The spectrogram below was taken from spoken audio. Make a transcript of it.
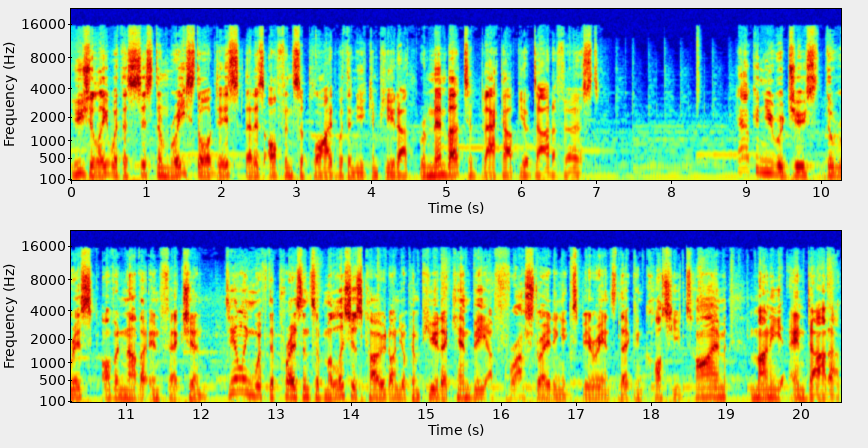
usually with a system restore disk that is often supplied with a new computer. Remember to back up your data first. How can you reduce the risk of another infection? Dealing with the presence of malicious code on your computer can be a frustrating experience that can cost you time, money, and data.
